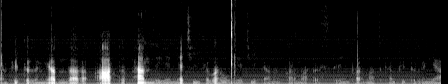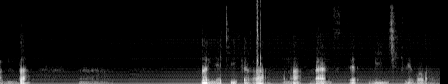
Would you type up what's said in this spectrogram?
компьютердің ядындағы аты пәм деген ячейка бар. Ол ячейканың форматы string формат компьютердің ядында бір ячейкаға мына мәністі меншіктілі болады.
